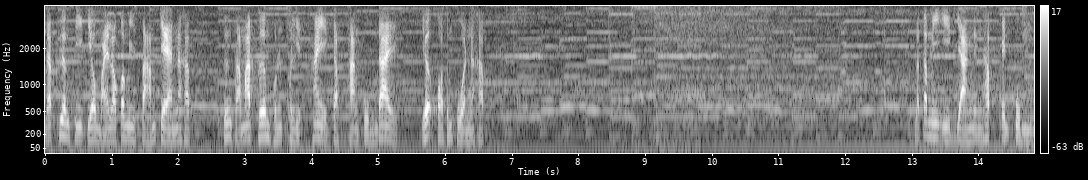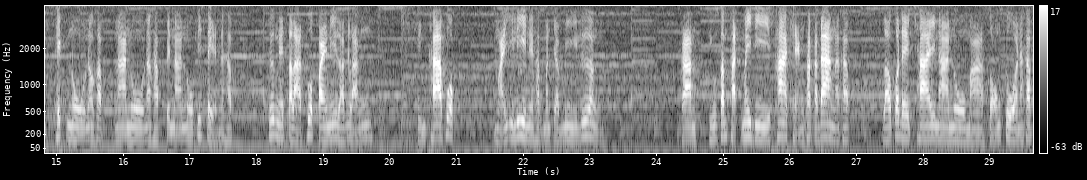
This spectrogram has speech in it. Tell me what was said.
และเครื่องตีเกลียวไหมเราก็มี 3 แกนนะครับ ซึ่งสามารถเพิ่มผลผลิตให้กับทางกลุ่มได้เยอะพอสมควรนะครับแล้วก็มีอีกอย่างหนึ่งครับเป็นกลุ่มเทคโนนะครับนาโนนะครับเป็นนาโนพิเศษนะครับ ซึ่งในตลาดทั่วไปนี้หลังๆ สินค้าพวกไหมอิลี่เนะครับมันจะมีเรื่องการผิวสัมผัสไม่ดีผ้าแข็งผ้ากระด้างนะครับ เราก็ได้ใช้นาโนมา 2 ตัวนะครับ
